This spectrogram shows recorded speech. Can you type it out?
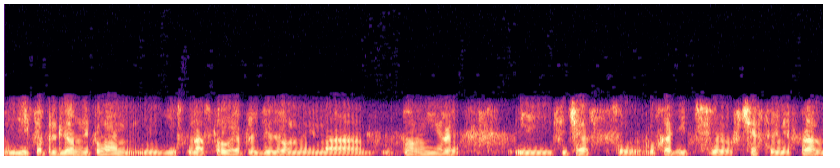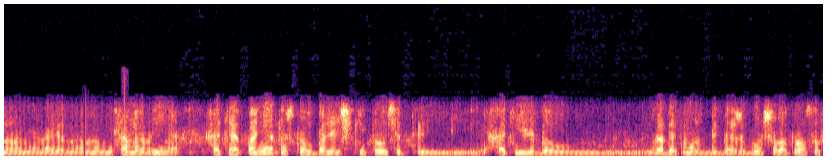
есть определенный план, есть настрой определенный на турниры. И сейчас уходить в чествование, в празднование, наверное, ну, не самое время. Хотя понятно, что болельщики просят и хотели бы задать, может быть, даже больше вопросов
